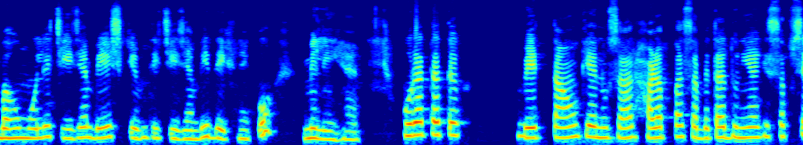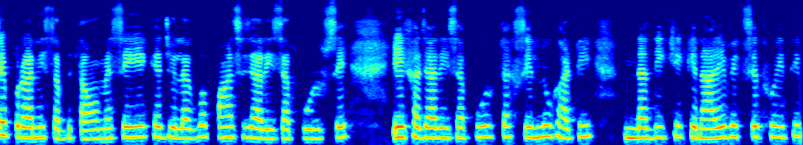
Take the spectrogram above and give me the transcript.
बहुमूल्य चीज़ें, बेशकीमती चीज़ें भी देखने को मिली हैं। पुरातत्व वेदताओं के अनुसार हड़प्पा सभ्यता दुनिया की सबसे पुरानी सभ्यताओं में से एक है, जो लगभग पाँच हज़ार ईसा पूर्व से एक हज़ार ईसा पूर्व तक सिंधु घाटी नदी के किनारे विकसित हुई थी।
